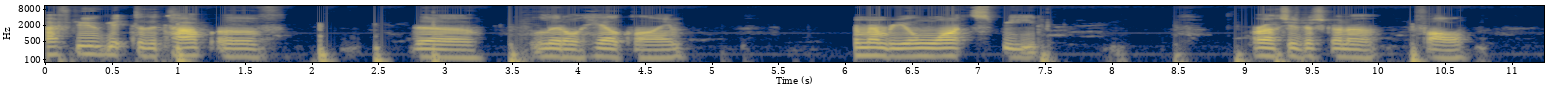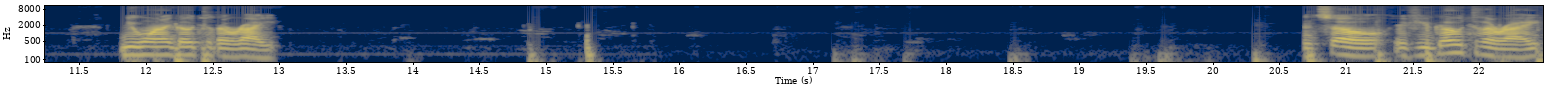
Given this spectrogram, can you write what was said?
after you get to the top of the little hill climb, remember you'll want speed or else you're just gonna fall. You want to go to the right And so, if you go to the right,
